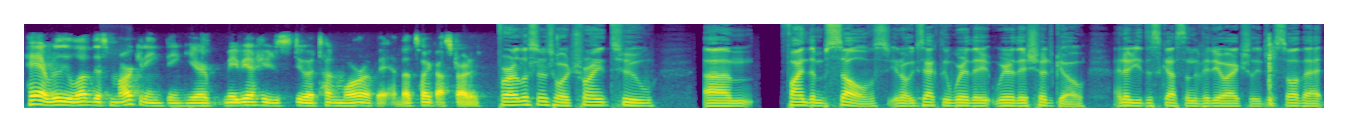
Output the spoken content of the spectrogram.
hey, I really love this marketing thing here. Maybe I should just do a ton more of it. And that's how I got started. For our listeners who are trying to um, find themselves, you know, exactly where they where they should go. I know you discussed on the video. I actually just saw that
